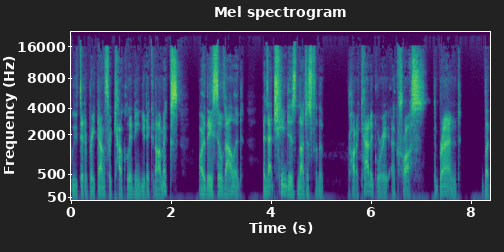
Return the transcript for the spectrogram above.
we did a breakdown for calculating unit economics, are they still valid? And that changes not just for the product category across the brand, but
